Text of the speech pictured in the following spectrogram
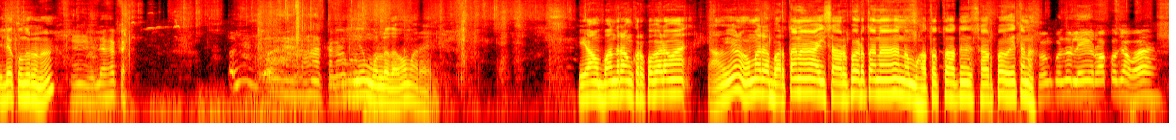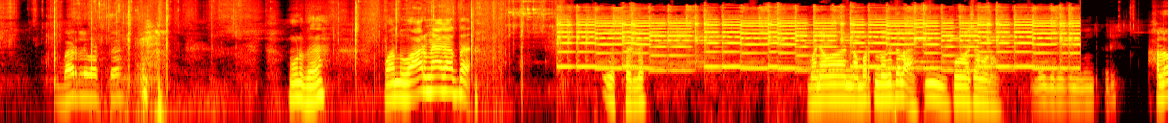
ಇಲ್ಲೇ ಕುಂದ್ರು? ಹ್ಮ್ ಇಲ್ಲೇ ಹಾಕ ಏನು ಮುಲ್ಲದವ ಮರ ಯಾವ ಬಂದ್ರ ಅವ್ನು ಕರ್ಕೋಬೇಡವ. ಯಾವ ಏನು ಮರ ಬರ್ತಾನ ಐದು ಸಾವಿರ ರೂಪಾಯಿ ಇಡ್ತಾನ ನಮ್ಮ ಹತ್ತತ್ತು ಹದಿನೈದು ಸಾವಿರ ರೂಪಾಯಿ ಒಯ್ತಾನ. ಕುಂದ್ರಲಿ ರೊಕ್ಕ ಹೋಗ್ಯಾವ. ಬರ್ಲಿ ಒಟ್ಟು. ನೋಡ್ದ. ಒಂದು ವಾರ ಮ್ಯಾಗ ಆತ. ಎಷ್ಟಲ್ಲಿ ಮನೆ ನಂಬರ್ ತಂದು ಹೋಗಿದ್ದಲ್ಲ? ಫೋನ್ ಹಚ್ಚ ನೋಡು. ಹಲೋ?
